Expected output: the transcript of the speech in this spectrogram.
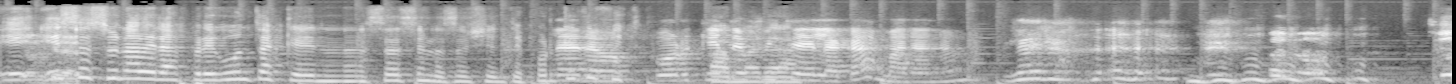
eh, esa es una de las preguntas que nos hacen los oyentes. ¿Por qué, te, fuiste ¿por qué te fuiste de la cámara, no? Claro. Bueno, yo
